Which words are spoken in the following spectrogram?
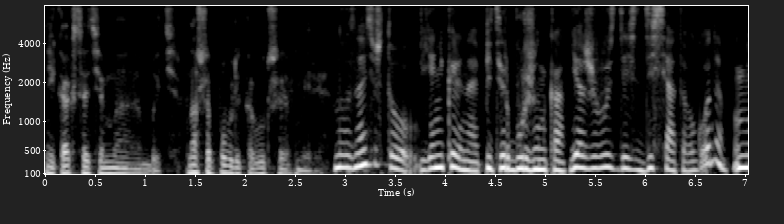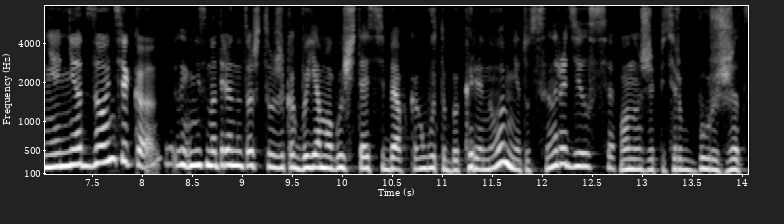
и как с этим э, быть. Наша публика лучшая в мире. Ну, вы знаете что? Я не коренная петербурженка. Я живу здесь с 10 года. У меня нет зонтика. Несмотря на то, что уже как бы я могу считать себя как будто бы коренной. У меня тут сын родился. Он уже петербуржец.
